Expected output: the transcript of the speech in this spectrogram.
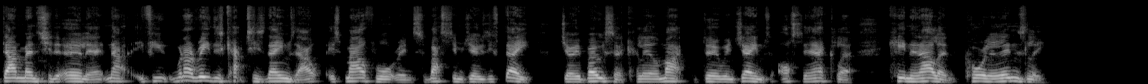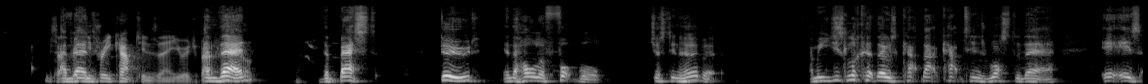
Dan mentioned it earlier. Now, if you when I read these captains' names out, it's mouthwatering. Sebastian Joseph Day, Joey Bosa, Khalil Mack, Derwin James, Austin Ekeler, Keenan Allen, Corey Linsley. Is that and 53 then, captains there, you And then the best dude in the whole of football, Justin Herbert. I mean, you just look at those cap- that captain's roster there. It is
